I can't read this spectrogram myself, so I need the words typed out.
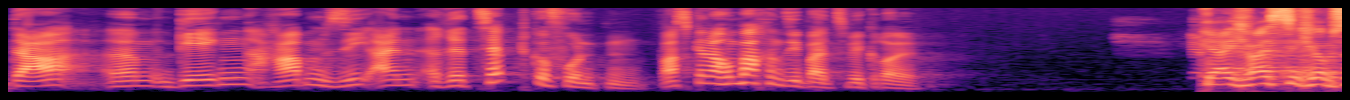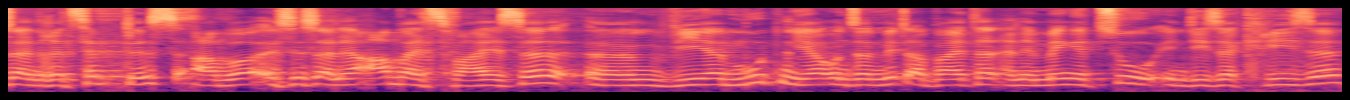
dagegen haben Sie ein Rezept gefunden. Was genau machen Sie bei Zwickröll? Ja, ich weiß nicht, ob es ein Rezept ist, aber es ist eine Arbeitsweise. Ähm, wir muten ja unseren Mitarbeitern eine Menge zu in dieser Krise.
